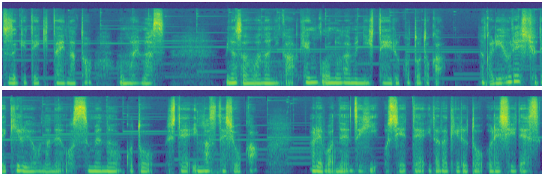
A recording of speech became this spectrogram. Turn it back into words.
続けていきたいなと思います。皆さんは何か健康のためにしていることとかなんかリフレッシュできるようなねおすすめのことをしていますでしょうか？あればね是非教えていただけると嬉しいです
